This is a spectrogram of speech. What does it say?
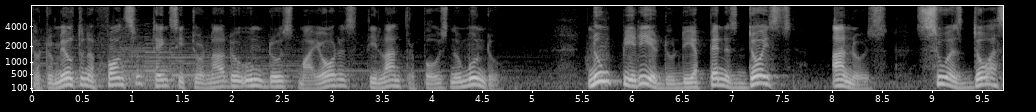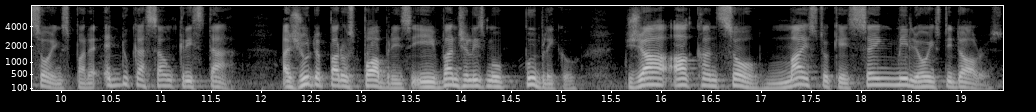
Dr. Milton Afonso tem se tornado um dos maiores filântropos no mundo. Num período de apenas dois anos, suas doações para educação cristã, ajuda para os pobres e evangelismo público já alcançou mais do que 100 milhões de dólares.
